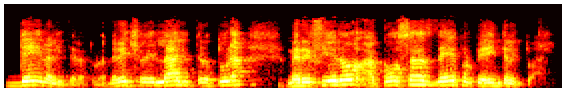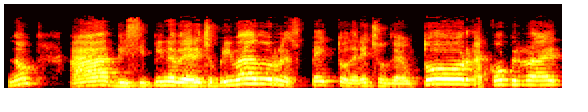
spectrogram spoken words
de la literatura. Derecho de la literatura, me refiero a cosas de propiedad intelectual, ¿no? A disciplina de derecho privado respecto a derechos de autor, a copyright,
